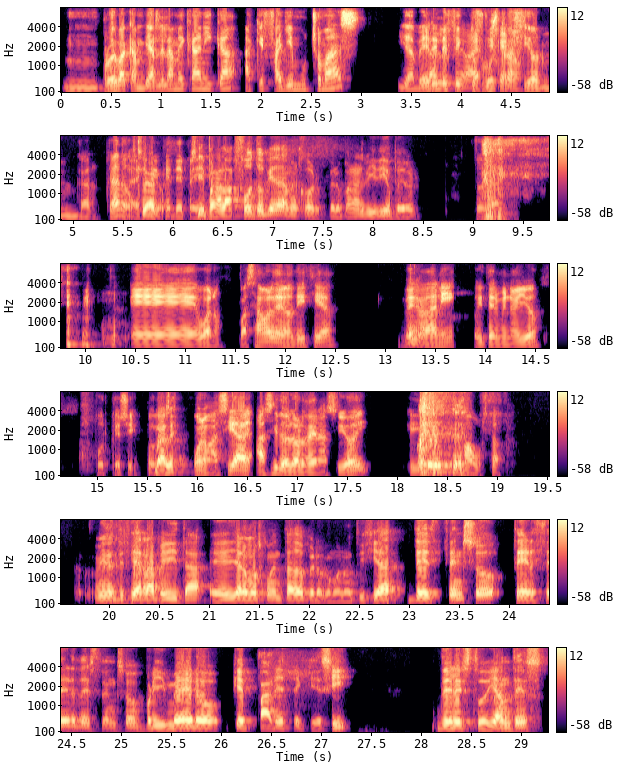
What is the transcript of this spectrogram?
mm, prueba a cambiarle la mecánica, a que falle mucho más y a ver el efecto frustración. Claro, claro. sí, para la foto queda mejor, pero para el vídeo peor. Eh, bueno, pasamos de noticia. Venga, Dani, hoy termino yo, porque sí. vale. Bueno, así ha, sido el orden así hoy y me ha gustado. Mi noticia rapidita, eh, ya lo hemos comentado, pero como noticia, descenso, tercer descenso, primero que parece que sí, del Estudiantes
